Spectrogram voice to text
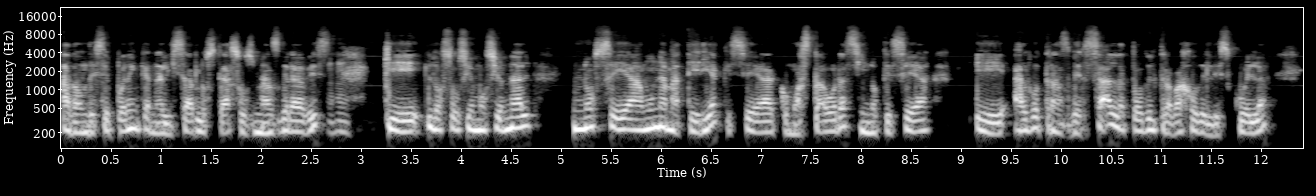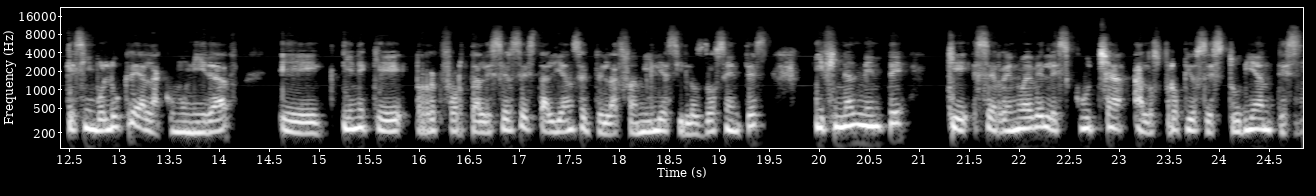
a donde se pueden canalizar los casos más graves, que lo socioemocional no sea una materia que sea como hasta ahora, sino que sea eh, algo transversal a todo el trabajo de la escuela, que se involucre a la comunidad, eh, tiene que fortalecerse esta alianza entre las familias y los docentes y finalmente que se renueve la escucha a los propios estudiantes.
